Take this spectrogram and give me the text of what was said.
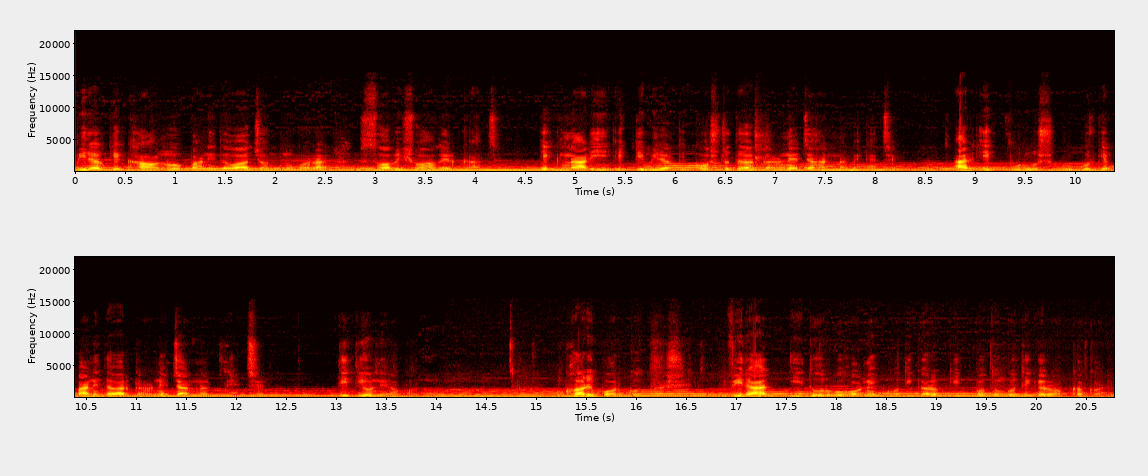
বিড়ালকে খাওয়ানো, পানি দেওয়া, যত্ন করা সবই স্বভাবের কাজ। এক নারী একটি বিড়ালকে কষ্ট দেওয়ার কারণে জাহান নামে গেছে। আর এক পুরুষ কুকুরকে পানি দেওয়ার কারণে জান্নাত পেয়েছেন তৃতীয় নিয়ামত ঘরে বরকত আসে। বিড়াল, ইঁদুর ও অনেক ক্ষতিকারক কীটপতঙ্গ থেকে রক্ষা করে।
